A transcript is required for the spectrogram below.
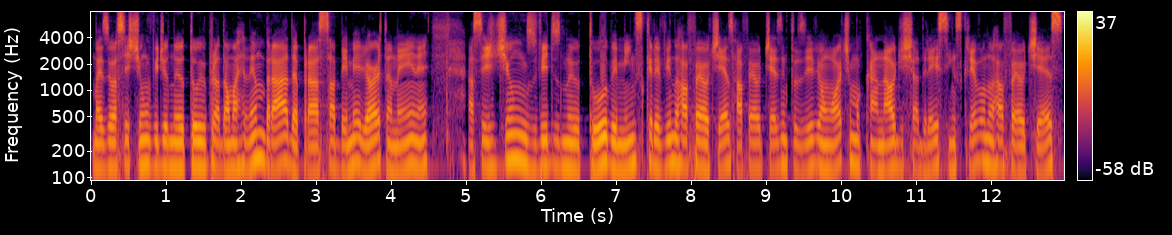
mas eu assisti um vídeo no YouTube para dar uma relembrada, para saber melhor também, né? Assisti uns vídeos no YouTube, me inscrevi no Rafael Chess. Rafael Chess, inclusive, é um ótimo canal de xadrez. Se inscrevam no Rafael Chess.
